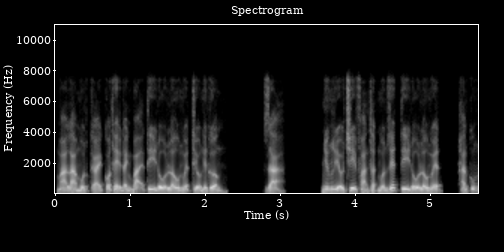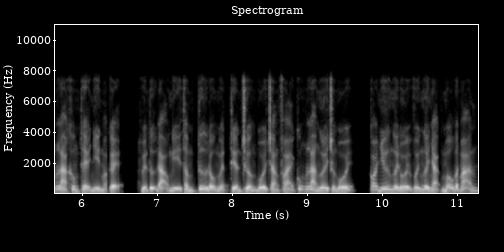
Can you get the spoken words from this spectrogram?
mà là một cái có thể đánh bại ti đổ lâu nguyệt thiếu niên cường giả dạ. nhưng liêu chi phản thật muốn giết ti đổ lâu nguyệt, hắn cũng là không thể nhìn mặc kệ, huyền tự đạo nghị thẩm tư đồ nguyệt tiền trưởng bối chẳng phải cũng là ngươi trưởng bối, coi như ngươi đối với ngươi nhạc mẫu bất mãn,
